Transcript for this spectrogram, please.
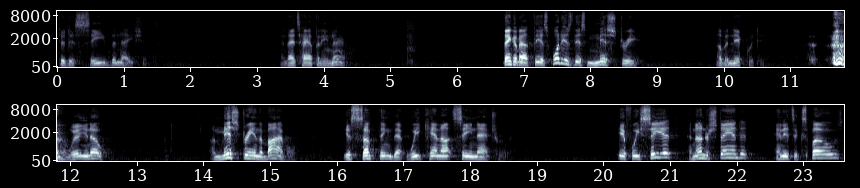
to deceive the nations. And that's happening now. Think about this. What is this mystery of iniquity? well, you know, a mystery in the Bible is something that we cannot see naturally. If we see it and understand it and it's exposed,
